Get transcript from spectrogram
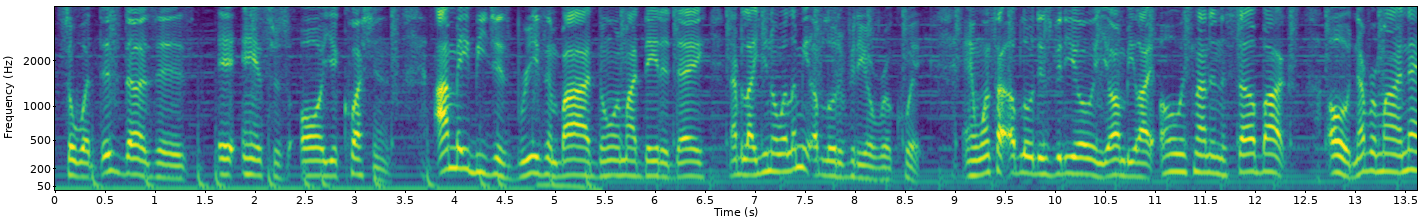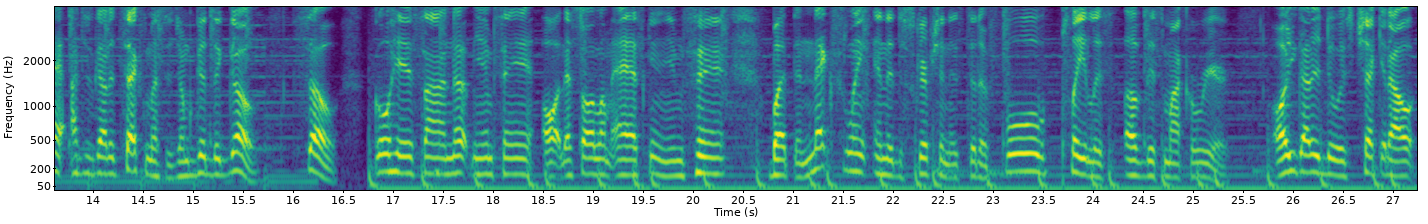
So, what this does is it answers all your questions. I may be just breezing by doing my day to day, and I'd be like, you know what, let me upload a video real quick. And once I upload this video and y'all be like, oh, it's not in the sub box. Oh, never mind that. I just got a text message. I'm good to go. So go ahead, sign up. You know what I'm saying? All that's all I'm asking. You know what I'm saying? But the next link in the description is to the full playlist of this my career all you got to do is check it out.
